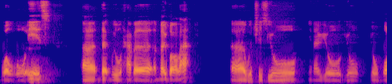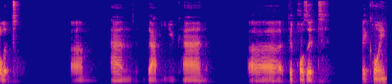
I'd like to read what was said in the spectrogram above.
well or is uh, that we will have a, a mobile app, uh, which is your you know your your your wallet, um, and that you can uh, deposit Bitcoin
